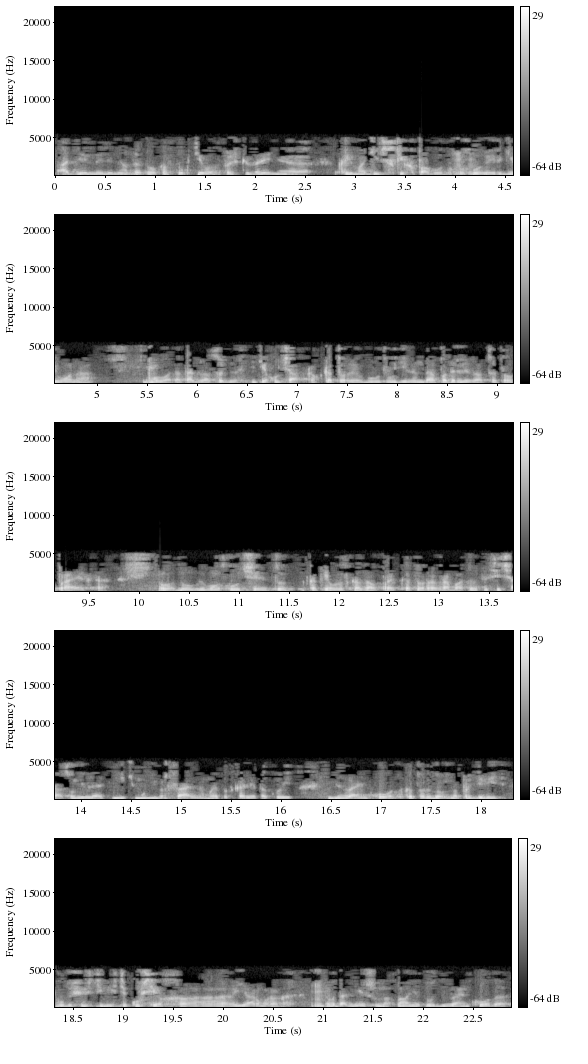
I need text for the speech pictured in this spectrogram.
отдельные элементы этого конструктива с точки зрения климатических и погодных условий региона, вот, а также особенности тех участков, которые будут выделены да, под реализацию этого проекта. Вот. Ну, в любом случае, тут, как я уже сказал, проект, который разрабатывается сейчас, он является неким универсальным, это скорее такой дизайн-код, который должен определить будущую стилистику всех э, ярмарок. В дальнейшем на основании этого дизайн-кода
